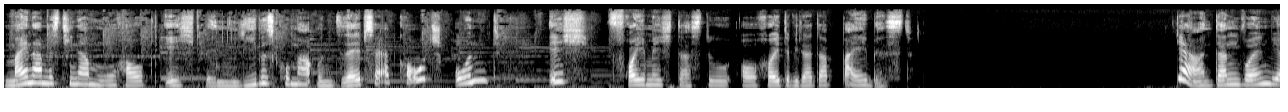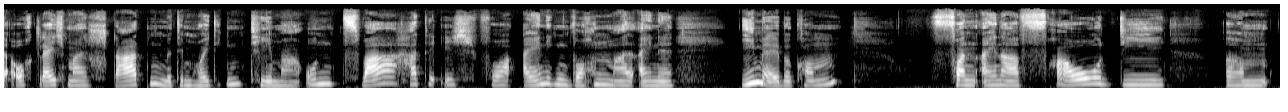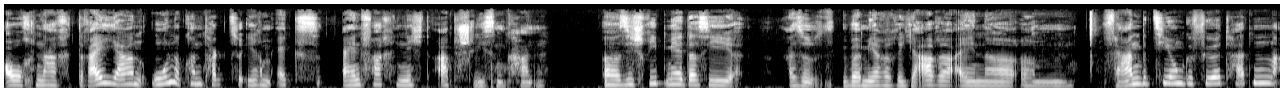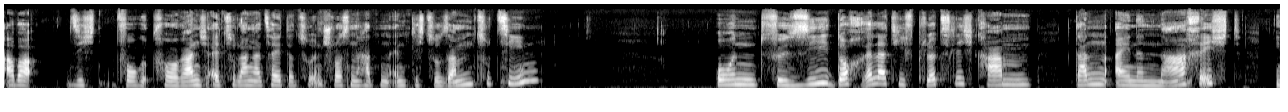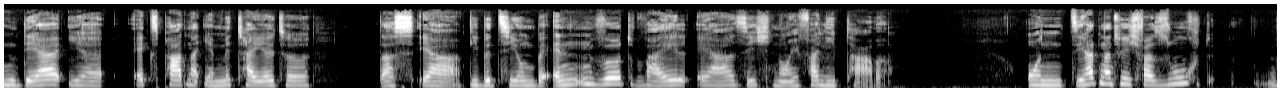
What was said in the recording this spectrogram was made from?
Mein Name ist Tina Mohaupt, ich bin Liebeskummer und Selbstwertcoach und ich freue mich, dass du auch heute wieder dabei bist. Ja, dann wollen wir auch gleich mal starten mit dem heutigen Thema. Und zwar hatte ich vor einigen Wochen mal eine E-Mail bekommen von einer Frau, die ähm, auch nach drei Jahren ohne Kontakt zu ihrem Ex einfach nicht abschließen kann. Äh, sie schrieb mir, dass sie also über mehrere Jahre eine ähm, Fernbeziehung geführt hatten, aber sich vor, vor gar nicht allzu langer Zeit dazu entschlossen hatten, endlich zusammenzuziehen. Und für sie doch relativ plötzlich kam dann eine Nachricht, in der ihr Ex-Partner ihr mitteilte, dass er die Beziehung beenden wird, weil er sich neu verliebt habe. Und sie hat natürlich versucht,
